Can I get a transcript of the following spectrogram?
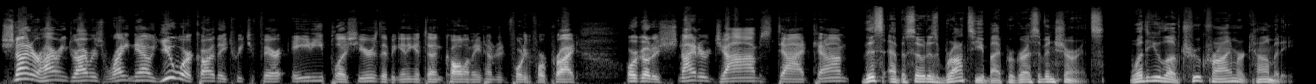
Schneider hiring drivers right now. You work hard, they treat you fair. 80 plus years. They're beginning it done. Call them 844 Pride or go to SchneiderJobs.com. This episode is brought to you by Progressive Insurance. Whether you love true crime or comedy,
